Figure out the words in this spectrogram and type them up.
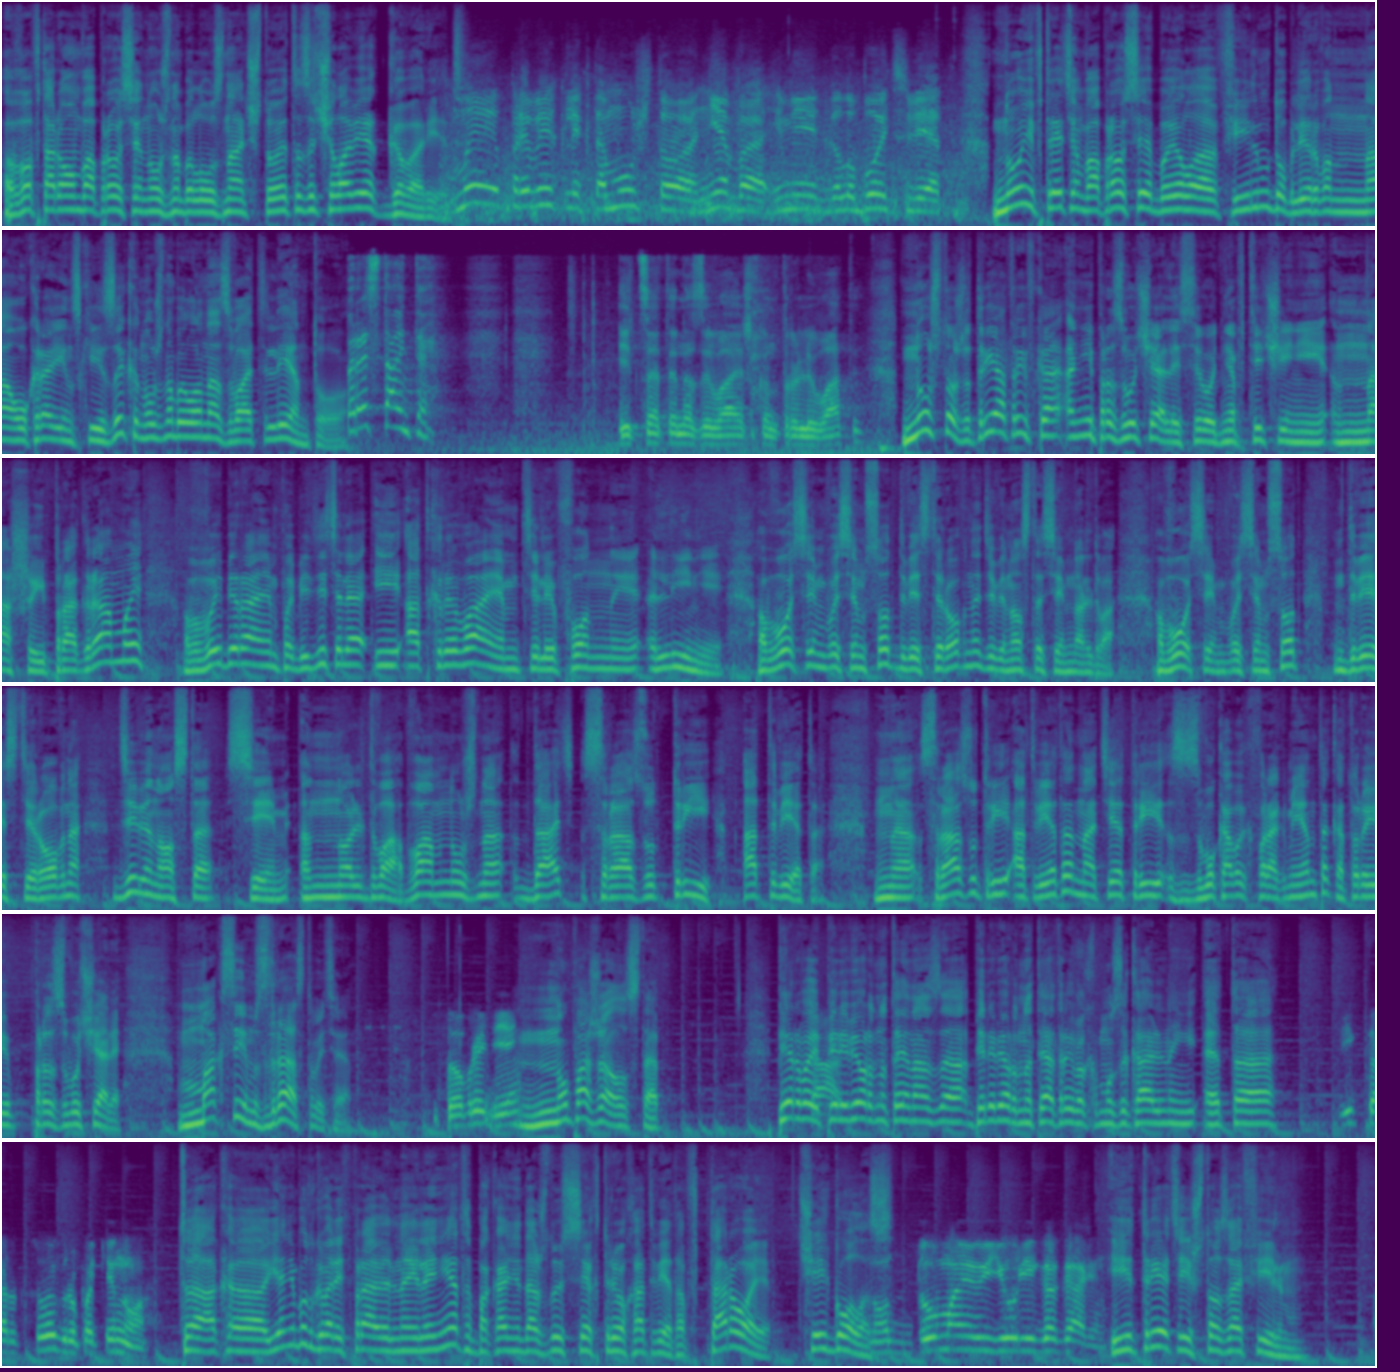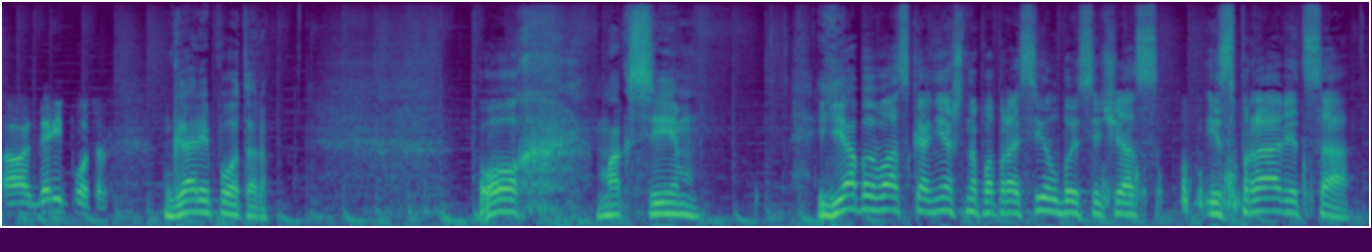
Во втором вопросе нужно было узнать, что это за человек говорит. Мы привыкли к тому, что небо имеет голубой цвет. Ну и в третьем вопросе был фильм, дублирован на украинский язык, и нужно было назвать ленту. Перестаньте! І це ти називаєш контролювати? Ну что же, три отрывка, они прозвучали сегодня в течение нашей программы. Выбираем победителя и открываем телефонные линии. 8 800 200 ровно 9702. 8 800 200 ровно 9702. Вам нужно дать сразу три ответа. Сразу три ответа на те три звуковых фрагмента, которые прозвучали. Максим, здравствуйте. Добрый день. Ну, пожалуйста. Первый да. перевернутый, на, перевернутый отрывок музыкальный – это... Виктор Цой, группа «Кино». Так, э, я не буду говорить, правильно или нет, пока не дождусь всех трех ответов. Второй. Чей голос? Ну, думаю, Юрий Гагарин. И третий, что за фильм? А, Гарри Поттер. Гарри Поттер. Ох, Максим. Я бы вас, конечно, попросил бы сейчас исправиться –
